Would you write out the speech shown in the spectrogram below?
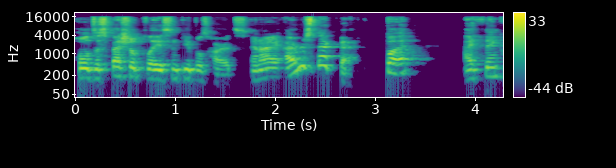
holds a special place in people's hearts. And I, I respect that. But I think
